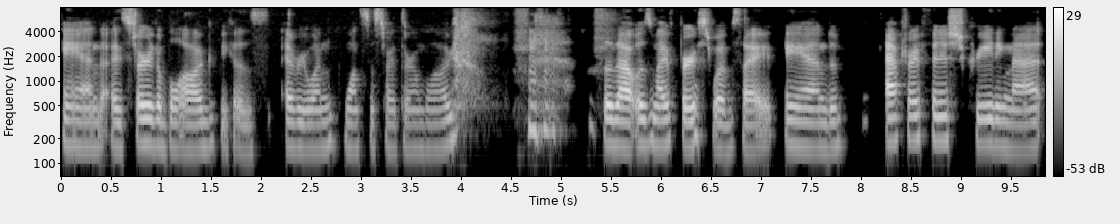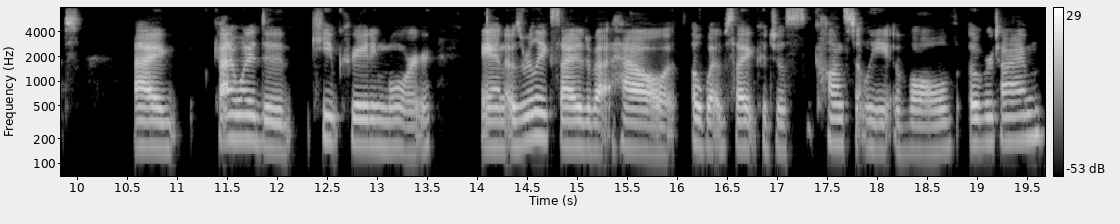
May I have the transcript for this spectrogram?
And I started a blog because everyone wants to start their own blog. so that was my first website. And after I finished creating that, I kind of wanted to keep creating more. And I was really excited about how a website could just constantly evolve over time.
